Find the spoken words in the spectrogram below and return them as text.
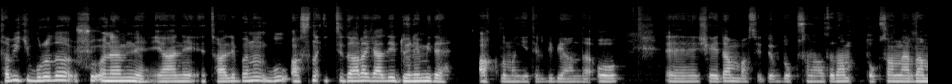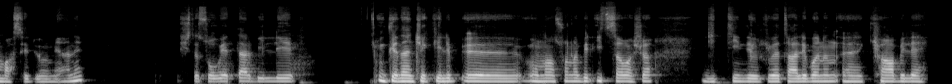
Tabii ki burada şu önemli, yani, eee, Taliban'ın bu aslında iktidara geldiği dönemi de aklıma getirdi bir anda. O, eee, şeyden bahsediyorum, 96'dan 90'lardan bahsediyorum yani. İşte, Sovyetler Birliği ülkeden çekilip, eee, ondan sonra bir iç savaşa gittiğinde ülke ve Taliban'ın, eee, Kabil'e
